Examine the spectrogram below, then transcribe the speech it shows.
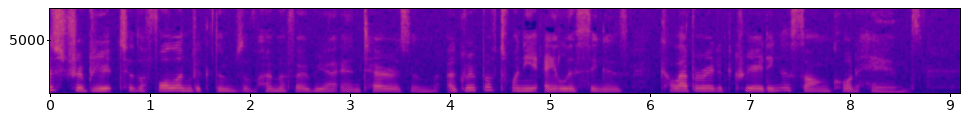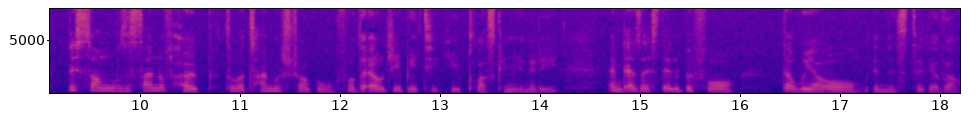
As tribute to the fallen victims of homophobia and terrorism, a group of 20 A-list singers collaborated creating a song called Hands. This song was a sign of hope through a time of struggle for the LGBTQ plus community, and as I stated before, that we are all in this together.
